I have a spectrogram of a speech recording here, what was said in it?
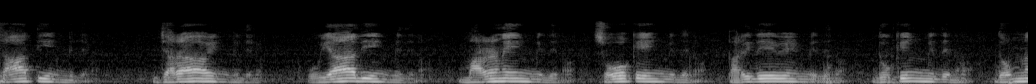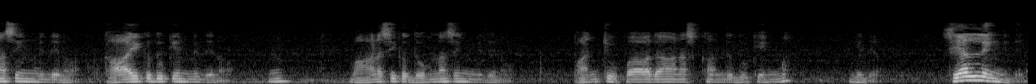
ජාතියෙන් මිදෙන. ජරාවෙන් මිදෙනවා. ව්‍යාදියෙන් මිදෙනවා. මරණයෙන් මිදෙනවා. සෝකයෙන් මිදෙනවා. පරිදේවයෙන් මිදෙනවා. දුකින් මිදෙනවා. දොම්නසින් මිදෙනවා. කායික දුකෙන් මිදෙනවා. මානසික දොම්නසින් මිදෙනවා. පංචු උපාදානස්කන්ද දුකෙන්ම මිදෙන. සියල්ලෙන් මිදෙන.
